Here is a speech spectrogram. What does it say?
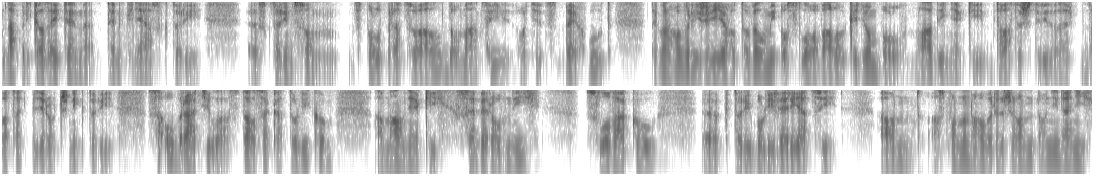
napríklad aj ten, ten kňaz, ktorý s ktorým som spolupracoval, domáci, otec Bechwood, tak on hovorí, že jeho to veľmi oslovovalo, keď on bol mladý, nejaký 24-25 ročný, ktorý sa obrátil a stal sa katolíkom a mal nejakých seberovných Slovákov, e, ktorí boli veriaci. A on, aspoň on hovoril, že on, oni na nich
